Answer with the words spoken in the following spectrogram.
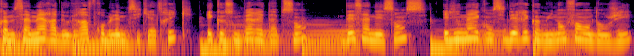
Comme sa mère a de graves problèmes psychiatriques et que son père est absent, dès sa naissance, Elina est considérée comme une enfant en danger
